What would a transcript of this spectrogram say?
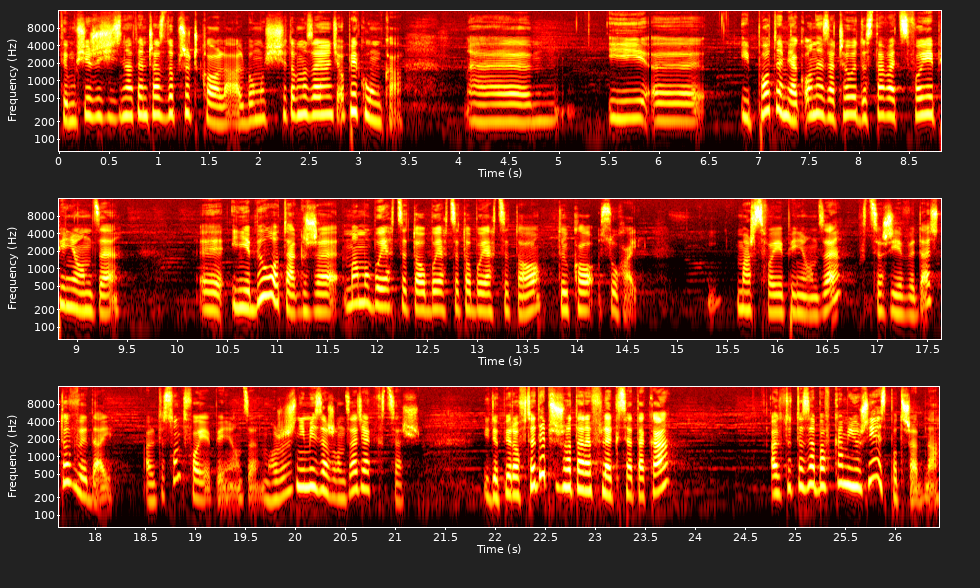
Ty musisz iść na ten czas do przedszkola, albo musi się tobą zająć opiekunka. I, e, I potem, jak one zaczęły dostawać swoje pieniądze, i nie było tak, że mamo, bo ja chcę to, bo ja chcę to, bo ja chcę to, tylko słuchaj, masz swoje pieniądze, chcesz je wydać, to wydaj, ale to są twoje pieniądze. Możesz nimi zarządzać jak chcesz. I dopiero wtedy przyszła ta refleksja taka, ale to ta zabawka mi już nie jest potrzebna.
